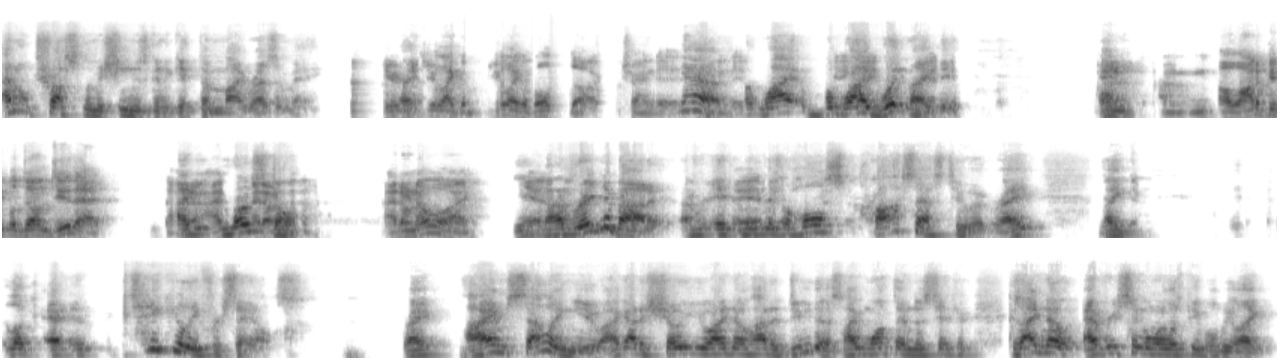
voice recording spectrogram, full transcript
I don't trust the machine is going to get them my resume. You're, right? you're like a you're like a bulldog trying to yeah. Trying to, but why? But why wouldn't I do? And um, a lot of people don't do that. I, I, most don't. don't. I don't know why. Yeah, yeah. I've written about it. I mean, there's a whole process to it, right? Like, look, particularly for sales right? I am selling you. I got to show you I know how to do this. I want them to sit here because I know every single one of those people will be like,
